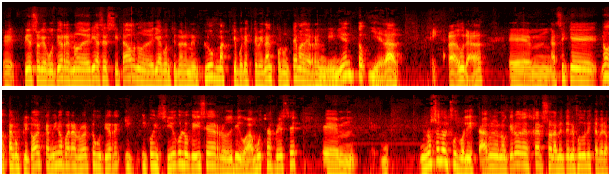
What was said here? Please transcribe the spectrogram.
eh, pienso que Gutiérrez no debería ser citado, no debería continuar en el club, más que por este penal, por un tema de rendimiento y edad. Y cara dura, ¿eh? Eh, así que, no, está complicado el camino para Roberto Gutiérrez y, y coincido con lo que dice Rodrigo. ¿ah? Muchas veces eh, no solo el futbolista, no quiero dejar solamente en el futbolista, pero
